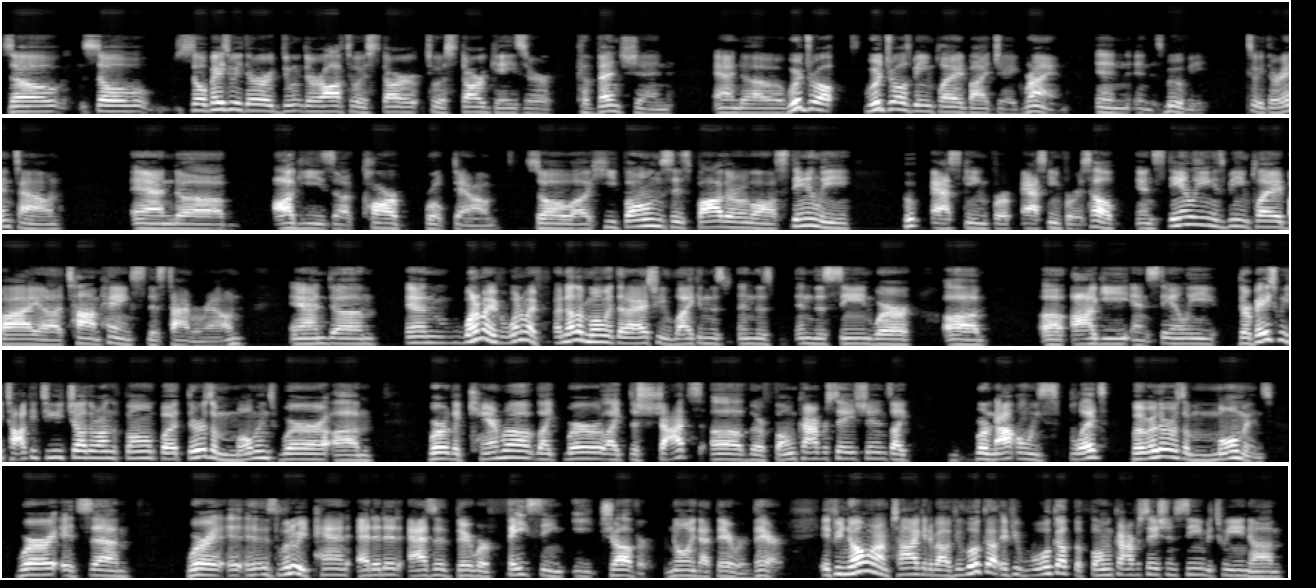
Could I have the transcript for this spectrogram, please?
So, so, so basically, they're doing, they're off to a star to a Stargazer convention, and uh, Woodrow is being played by Jake Ryan in in this movie. So they're in town, and uh, Augie's uh, car broke down. So uh, he phones his father-in-law Stanley, who asking for asking for his help. And Stanley is being played by uh, Tom Hanks this time around. And um, and one of my one of my another moment that I actually like in this in this in this scene where uh, uh, Augie and Stanley they're basically talking to each other on the phone, but there's a moment where um, where the camera like where like the shots of their phone conversations like were not only split but where there was a moment where it's um where it, it's literally pan edited as if they were facing each other knowing that they were there. If you know what i'm talking about if you look up if you look up the phone conversation scene between um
